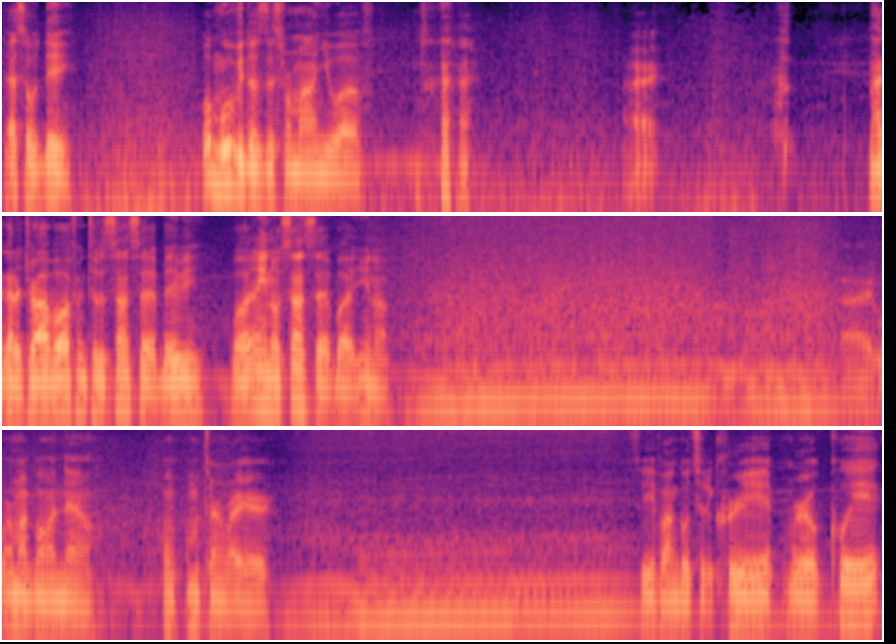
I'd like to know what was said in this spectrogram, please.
That's OD. What movie does this remind you of? Alright. Now I gotta drive off into the sunset, baby. Well, it ain't no sunset, but you know. Alright, where am I going now? Oh, I'm, I'm gonna turn right here. See if I can go to the crib real quick.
